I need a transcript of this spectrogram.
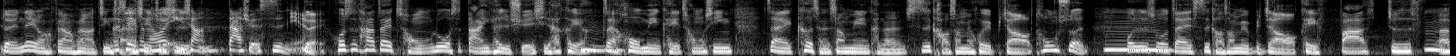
对，内容非常非常精彩，而且可能会影响大学四年，对，或是他在从如果是大一开始学习，他可以在后面可以重新在课程上面可能思考上面会比较通顺，嗯，或者说在思考上面比较可以发就是呃。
